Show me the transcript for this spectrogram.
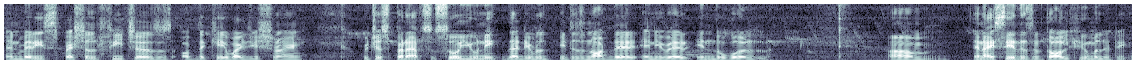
and very special features of the KYG shrine, which is perhaps so unique that it, will, it is not there anywhere in the world. Um, and I say this with all humility,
